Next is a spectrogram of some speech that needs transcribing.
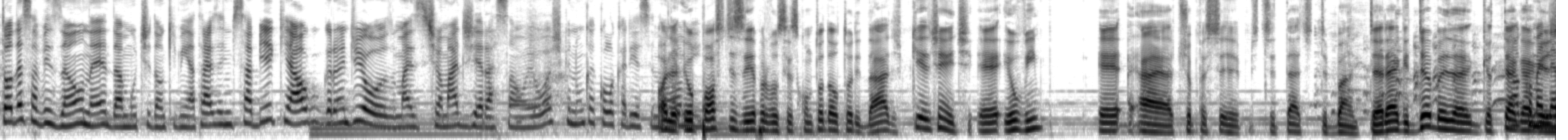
toda essa visão, né, da multidão que vinha atrás, a gente sabia que é algo grandioso, mas chamar de geração, eu acho que nunca colocaria esse nome. Olha, eu posso dizer pra vocês com toda a autoridade, porque, gente, é, eu vim. É, é, eu se- Olha como ele é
